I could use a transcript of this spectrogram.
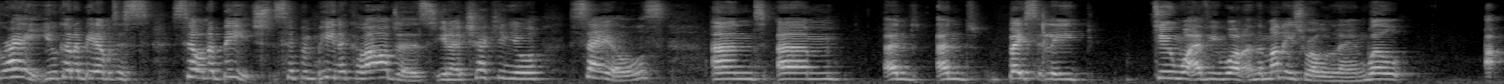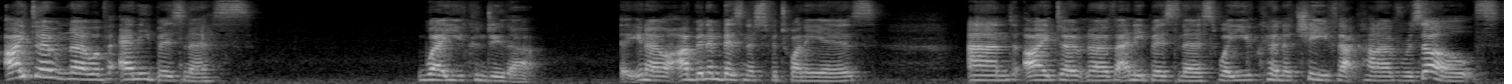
great. You're going to be able to sit on a beach, sipping pina coladas, you know, checking your sales and um, and and basically doing whatever you want and the money's rolling in. Well, I don't know of any business where you can do that. You know, I've been in business for 20 years and I don't know of any business where you can achieve that kind of results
